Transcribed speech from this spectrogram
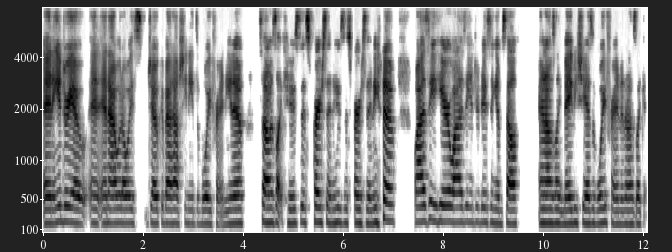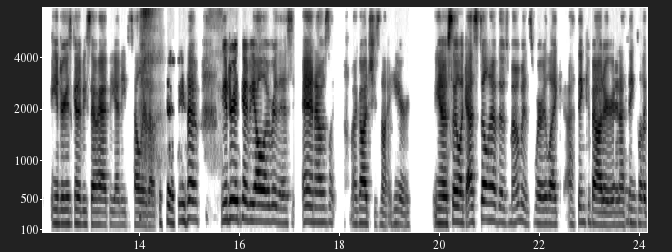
and Andrea and, and I would always joke about how she needs a boyfriend, you know. So I was like, "Who's this person? Who's this person? You know, why is he here? Why is he introducing himself?" And I was like, "Maybe she has a boyfriend." And I was like, "Andrea's gonna be so happy. I need to tell her about this." you know, Andrea's gonna be all over this. And I was like, "Oh my God, she's not here." you know so like i still have those moments where like i think about her and i mm. think like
